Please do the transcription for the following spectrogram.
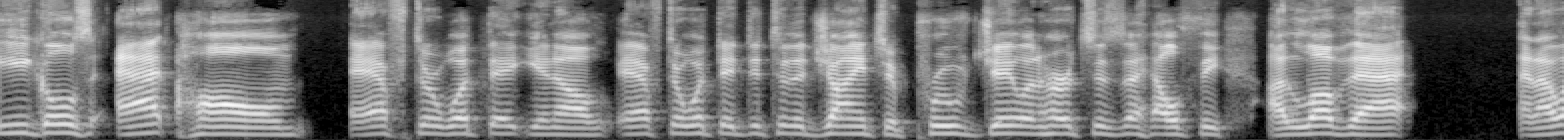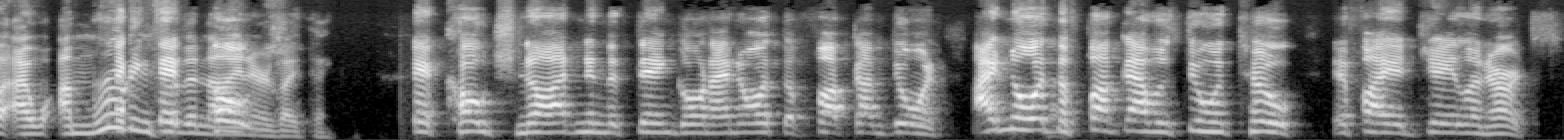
Eagles at home after what they, you know, after what they did to the Giants, it proved Jalen Hurts is a healthy. I love that, and I, I I'm rooting for the coach. Niners. I think. Their coach nodding in the thing, going, "I know what the fuck I'm doing. I know what the fuck I was doing too if I had Jalen Hurts."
